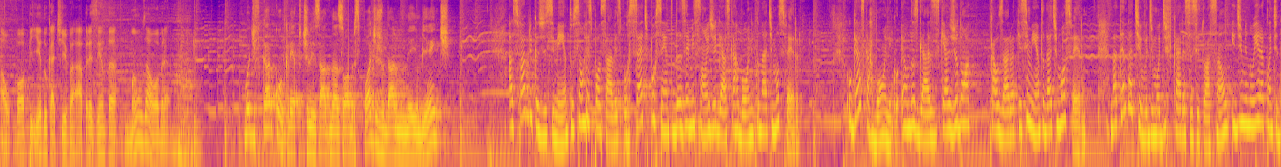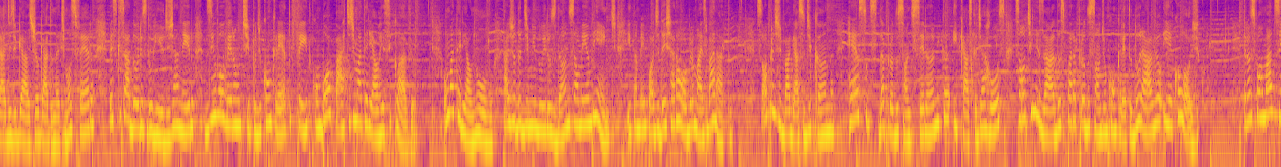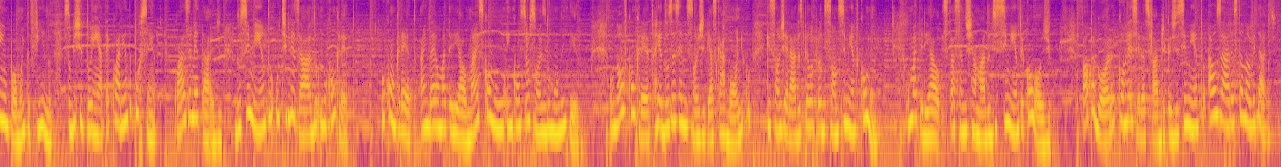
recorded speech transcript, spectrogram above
A UFOP Educativa apresenta Mãos à Obra. Modificar o concreto utilizado nas obras pode ajudar o meio ambiente? As fábricas de cimento são responsáveis por 7% das emissões de gás carbônico na atmosfera. O gás carbônico é um dos gases que ajudam a causar o aquecimento da atmosfera. Na tentativa de modificar essa situação e diminuir a quantidade de gás jogado na atmosfera, pesquisadores do Rio de Janeiro desenvolveram um tipo de concreto feito com boa parte de material reciclável. O material novo ajuda a diminuir os danos ao meio ambiente e também pode deixar a obra mais barata. Sobras de bagaço de cana, restos da produção de cerâmica e casca de arroz são utilizadas para a produção de um concreto durável e ecológico. Transformados em um pó muito fino, substituem até 40%, quase a metade, do cimento utilizado no concreto. O concreto ainda é o material mais comum em construções do mundo inteiro. O novo concreto reduz as emissões de gás carbônico que são geradas pela produção do cimento comum. O material está sendo chamado de cimento ecológico. Falta agora convencer as fábricas de cimento a usar esta novidade.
